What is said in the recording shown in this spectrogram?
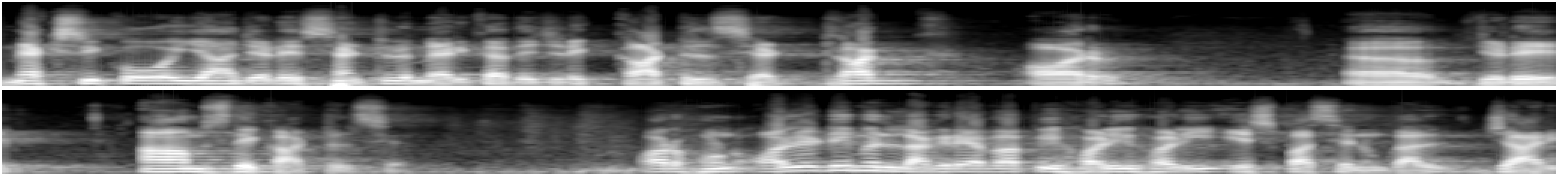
ਮੈਕਸੀਕੋ ਜਾਂ ਜਿਹੜੇ ਸੈਂਟਰਲ ਅਮਰੀਕਾ ਦੇ ਜਿਹੜੇ ਕਾਰਟਲਸ ਆ ਡਰੱਗ ਔਰ ਜਿਹੜੇ ਆਰਮਸ ਦੇ ਕਾਰਟਲਸ ਆ ਔਰ ਹੁਣ ਆਲਰੇਡੀ ਮੈਨੂੰ ਲੱਗ ਰਿਹਾ ਵਾ ਵੀ ਹੌਲੀ ਹੌਲੀ ਇਸ ਪਾਸੇ ਨੂੰ ਗੱਲ ਜਾਰੀ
